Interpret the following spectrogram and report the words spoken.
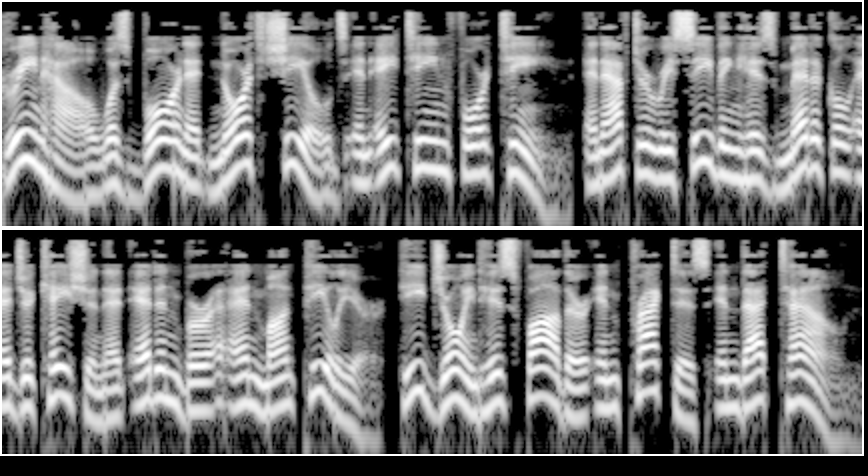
Greenhow was born at North Shields in 1814, and after receiving his medical education at Edinburgh and Montpellier, he joined his father in practice in that town.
